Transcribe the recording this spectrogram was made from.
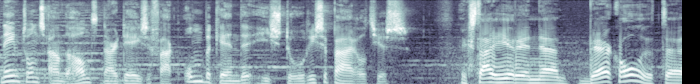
neemt ons aan de hand naar deze vaak onbekende historische pareltjes. Ik sta hier in uh, Berkel, het uh,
